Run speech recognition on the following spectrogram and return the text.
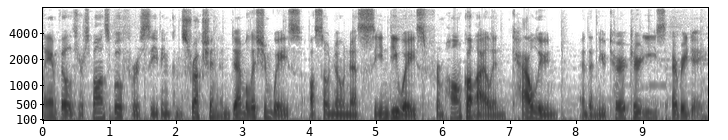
Landfill is responsible for receiving construction and demolition waste, also known as C&D waste, from Hong Kong Island, Kowloon, and the New Territories every day.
